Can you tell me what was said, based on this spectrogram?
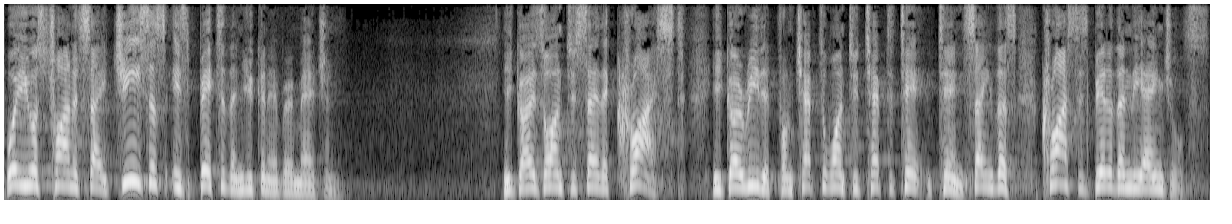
what he was trying to say. Jesus is better than you can ever imagine. He goes on to say that Christ, you go read it from chapter 1 to chapter 10, saying this Christ is better than the angels.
